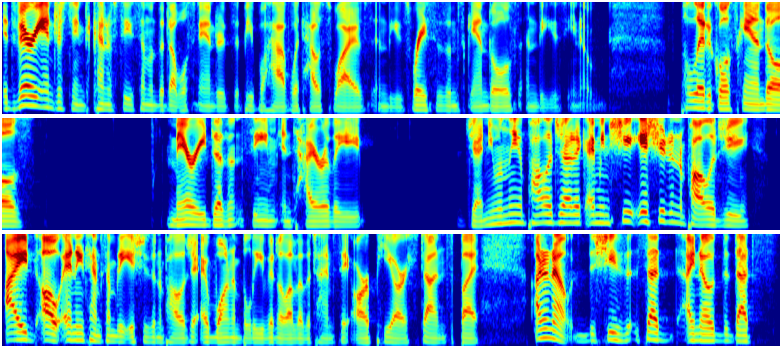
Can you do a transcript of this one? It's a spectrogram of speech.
it's very interesting to kind of see some of the double standards that people have with housewives and these racism scandals and these, you know, political scandals. Mary doesn't seem entirely genuinely apologetic. I mean, she issued an apology. I oh, anytime somebody issues an apology, I want to believe it. A lot of the times they are PR stunts, but I don't know. She's said I know that that's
